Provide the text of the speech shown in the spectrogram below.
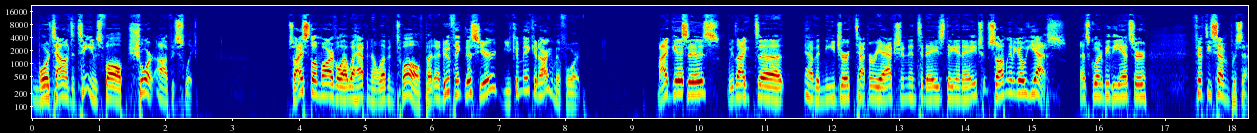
more talented teams fall short, obviously. So I still marvel at what happened in 11 12, but I do think this year you can make an argument for it. My guess is we like to have a knee jerk type of reaction in today's day and age, so I'm going to go yes. That's going to be the answer 57%.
